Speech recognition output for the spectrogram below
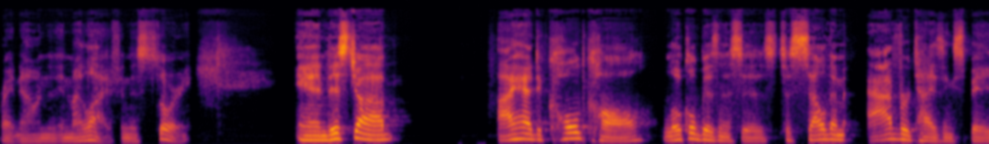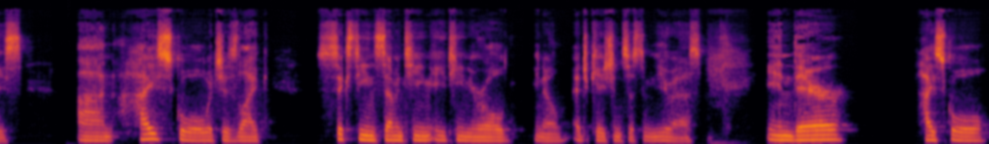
right now in, in my life in this story. And this job, I had to cold call local businesses to sell them advertising space on high school, which is like 16, 17, 18 year old, you know, education system in the US in their high school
